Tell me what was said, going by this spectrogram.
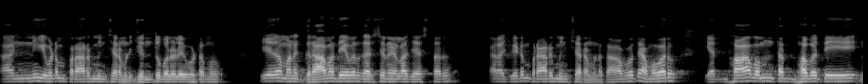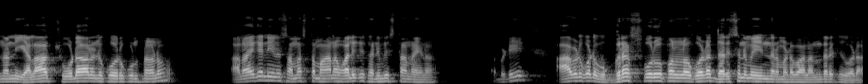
అన్నీ ఇవ్వడం ప్రారంభించారన్నమాట. జంతు బలులు ఇవ్వటము ఏదో మన గ్రామ దేవతకు అర్చన ఎలా చేస్తారు అలా చేయడం ప్రారంభించారన్నమాట. కాకపోతే అమ్మవారు యద్భావం తద్భవతే నన్ను ఎలా చూడాలని కోరుకుంటున్నానో అలాగే నేను సమస్త మానవాళికి కనిపిస్తాను ఆయన. కాబట్టి ఆవిడ కూడా ఉగ్ర స్వరూపంలో కూడా దర్శనమైందన్నమాట వాళ్ళందరికీ కూడా.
